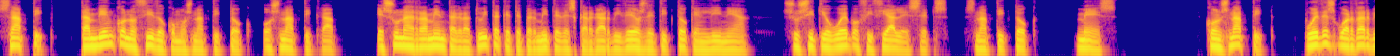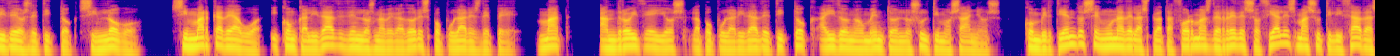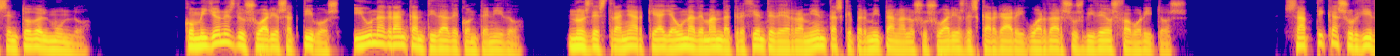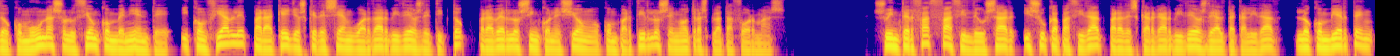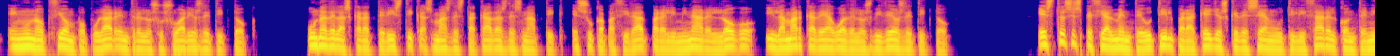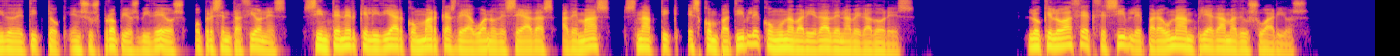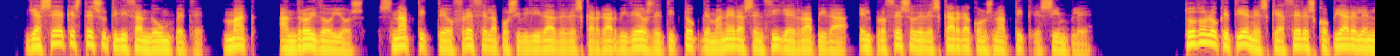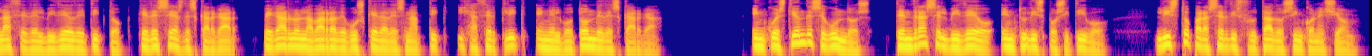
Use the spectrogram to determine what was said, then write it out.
Snaptic, también conocido como SnapTikTok o SnapTik App, es una herramienta gratuita que te permite descargar videos de TikTok en línea. Su sitio web oficial es SnapTikTok, mes. Con SnapTik, puedes guardar videos de TikTok sin logo, sin marca de agua y con calidad en los navegadores populares de P, Mac, Android e iOS. La popularidad de TikTok ha ido en aumento en los últimos años, convirtiéndose en una de las plataformas de redes sociales más utilizadas en todo el mundo. Con millones de usuarios activos y una gran cantidad de contenido, no es de extrañar que haya una demanda creciente de herramientas que permitan a los usuarios descargar y guardar sus videos favoritos. Saptic ha surgido como una solución conveniente y confiable para aquellos que desean guardar videos de TikTok para verlos sin conexión o compartirlos en otras plataformas. Su interfaz fácil de usar y su capacidad para descargar videos de alta calidad lo convierten en una opción popular entre los usuarios de TikTok. Una de las características más destacadas de Snaptic es su capacidad para eliminar el logo y la marca de agua de los videos de TikTok. Esto es especialmente útil para aquellos que desean utilizar el contenido de TikTok en sus propios videos o presentaciones, sin tener que lidiar con marcas de agua no deseadas. Además, Snaptic es compatible con una variedad de navegadores, lo que lo hace accesible para una amplia gama de usuarios. Ya sea que estés utilizando un PC, Mac, Android o iOS, Snaptic te ofrece la posibilidad de descargar videos de TikTok de manera sencilla y rápida. El proceso de descarga con Snaptic es simple. Todo lo que tienes que hacer es copiar el enlace del video de TikTok que deseas descargar, pegarlo en la barra de búsqueda de Snaptic y hacer clic en el botón de descarga. En cuestión de segundos, tendrás el video en tu dispositivo, listo para ser disfrutado sin conexión.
